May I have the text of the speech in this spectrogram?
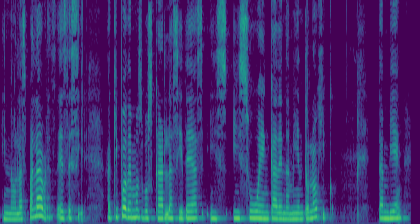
y no las palabras, es decir, aquí podemos buscar las ideas y, su encadenamiento lógico. También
